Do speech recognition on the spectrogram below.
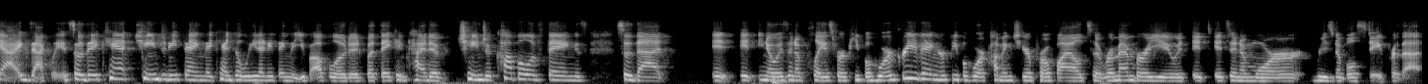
Yeah, exactly. So they can't change anything, they can't delete anything that you've uploaded, but they can kind of change a couple of things so that it, it you know is in a place where people who are grieving or people who are coming to your profile to remember you, it, it, it's in a more reasonable state for that.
